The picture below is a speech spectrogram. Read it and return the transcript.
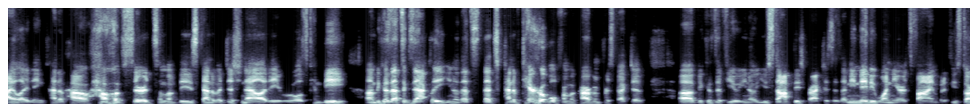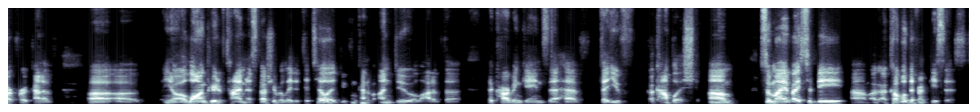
highlighting kind of how how absurd some of these kind of additionality rules can be um, because that's exactly you know that's that's kind of terrible from a carbon perspective uh, because if you you know you stop these practices i mean maybe one year it's fine but if you start for a kind of uh, uh, you know a long period of time and especially related to tillage you can kind of undo a lot of the the carbon gains that have that you've accomplished. Um, so my advice would be um, a, a, couple different pieces.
